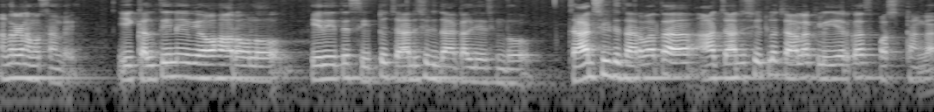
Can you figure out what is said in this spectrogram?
అందరికీ నమస్తే అండి. ఈ కల్తీనే వ్యవహారంలో ఏదైతే సిట్ ఛార్జ్షీట్ దాఖలు చేసిందో ఛార్జ్షీట్ తర్వాత ఆ ఛార్జ్షీట్లో చాలా క్లియర్గా స్పష్టంగా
